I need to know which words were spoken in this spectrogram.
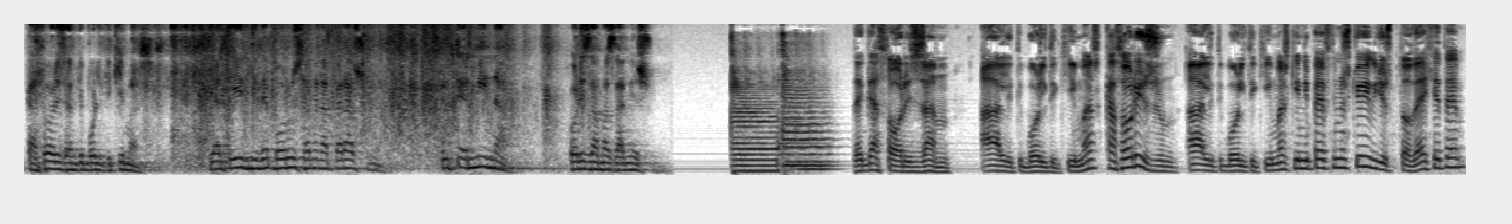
καθόριζαν την πολιτική μας γιατί οι ίδιοι δεν μπορούσαμε να περάσουμε ούτε μήνα χωρίς να μας δανείσουν. Δεν καθόριζαν άλλοι την πολιτική μας, καθορίζουν άλλοι την πολιτική μας και είναι υπεύθυνος και ο ίδιος που το δέχεται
